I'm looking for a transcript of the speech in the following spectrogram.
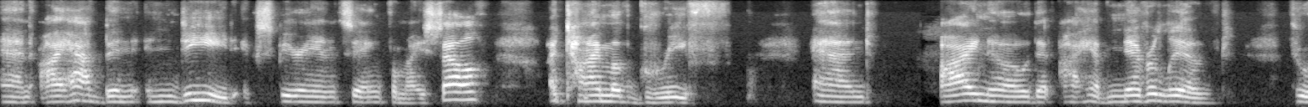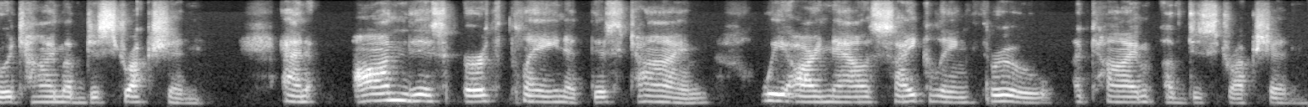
And I have been indeed experiencing for myself a time of grief. And I know that I have never lived through a time of destruction. And on this earth plane at this time, we are now cycling through a time of destruction.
